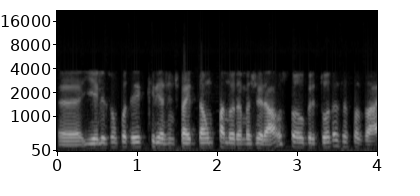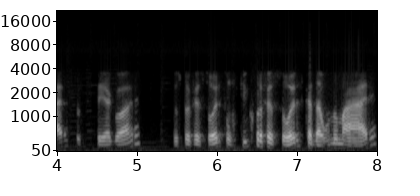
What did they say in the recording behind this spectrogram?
Uh, e eles vão poder criar, a gente vai dar um panorama geral sobre todas essas áreas que eu citei agora. Os professores, são cinco professores, cada um numa área.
